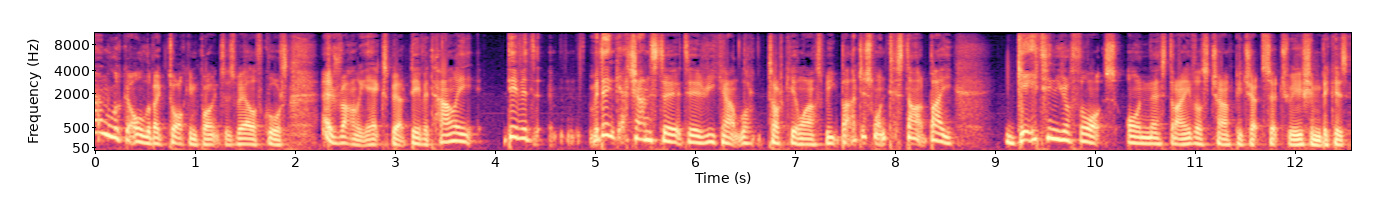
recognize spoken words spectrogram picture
and look at all the big talking points as well, of course, is rally expert David Halley. David, we didn't get a chance to, to recap Turkey last week, but I just want to start by getting your thoughts on this Drivers' Championship situation because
